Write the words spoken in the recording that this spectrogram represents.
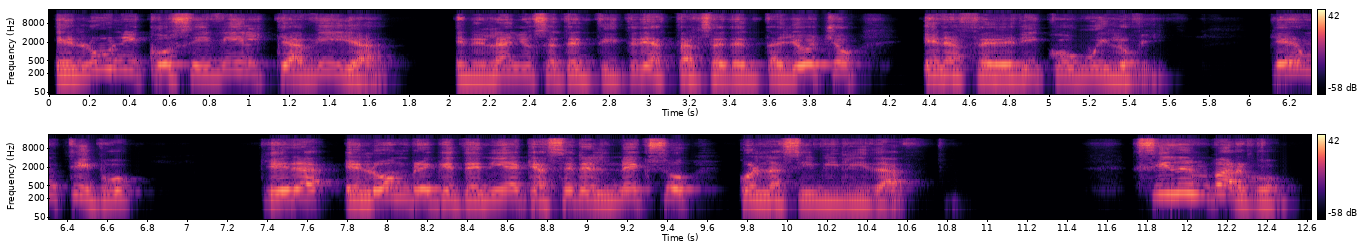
el único civil que había en el año 73 hasta el 78 era Federico Willoughby, que era un tipo que era el hombre que tenía que hacer el nexo con la civilidad. Sin embargo,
